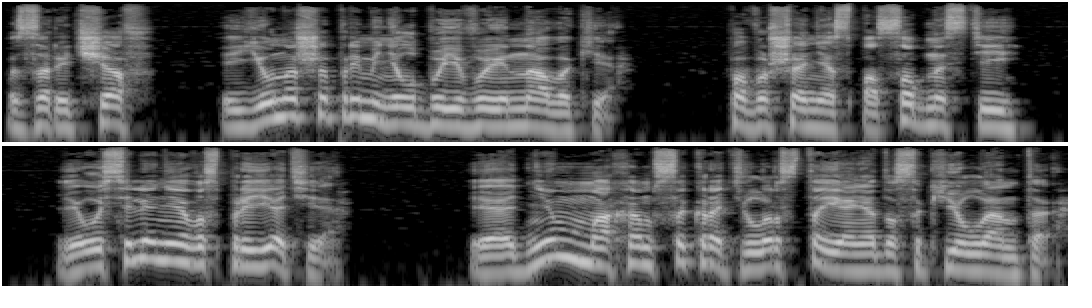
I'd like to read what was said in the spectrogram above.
Зарычав, юноша применил боевые навыки, повышение способностей и усиление восприятия, и одним махом сократил расстояние до сакьюлента.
